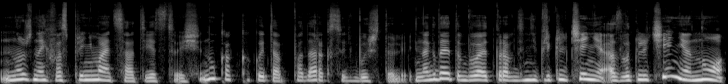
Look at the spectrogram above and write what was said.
нужно их воспринимать соответствующе. Ну, как какой-то подарок судьбы, что ли. Иногда это бывает, правда, не приключения, а злоключения, но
